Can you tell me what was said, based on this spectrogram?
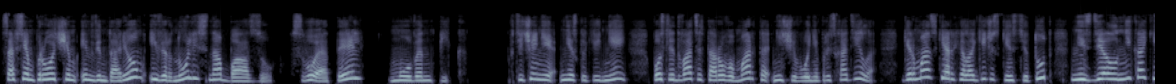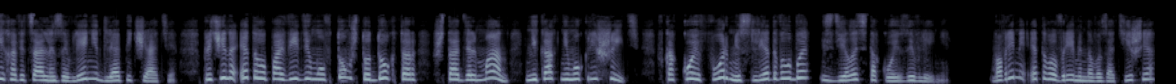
со всем прочим инвентарем и вернулись на базу, в свой отель Мувенпик. В течение нескольких дней после 22 марта ничего не происходило. Германский археологический институт не сделал никаких официальных заявлений для печати. Причина этого, по-видимому, в том, что доктор Штадельман никак не мог решить, в какой форме следовало бы сделать такое заявление. Во время этого временного затишья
